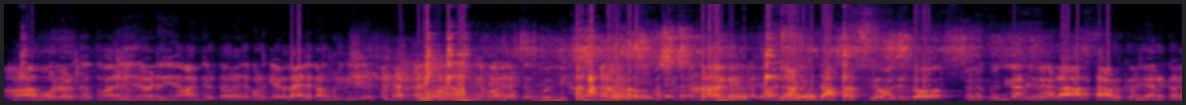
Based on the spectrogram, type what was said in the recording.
ఆ. మోడాలతో తువాల ఏమని తిడతాను అది కూడా ఎడద ఆయన కాడ ముడికి గుంజిగాని వేడ తాడుకాడు వెనకాడ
